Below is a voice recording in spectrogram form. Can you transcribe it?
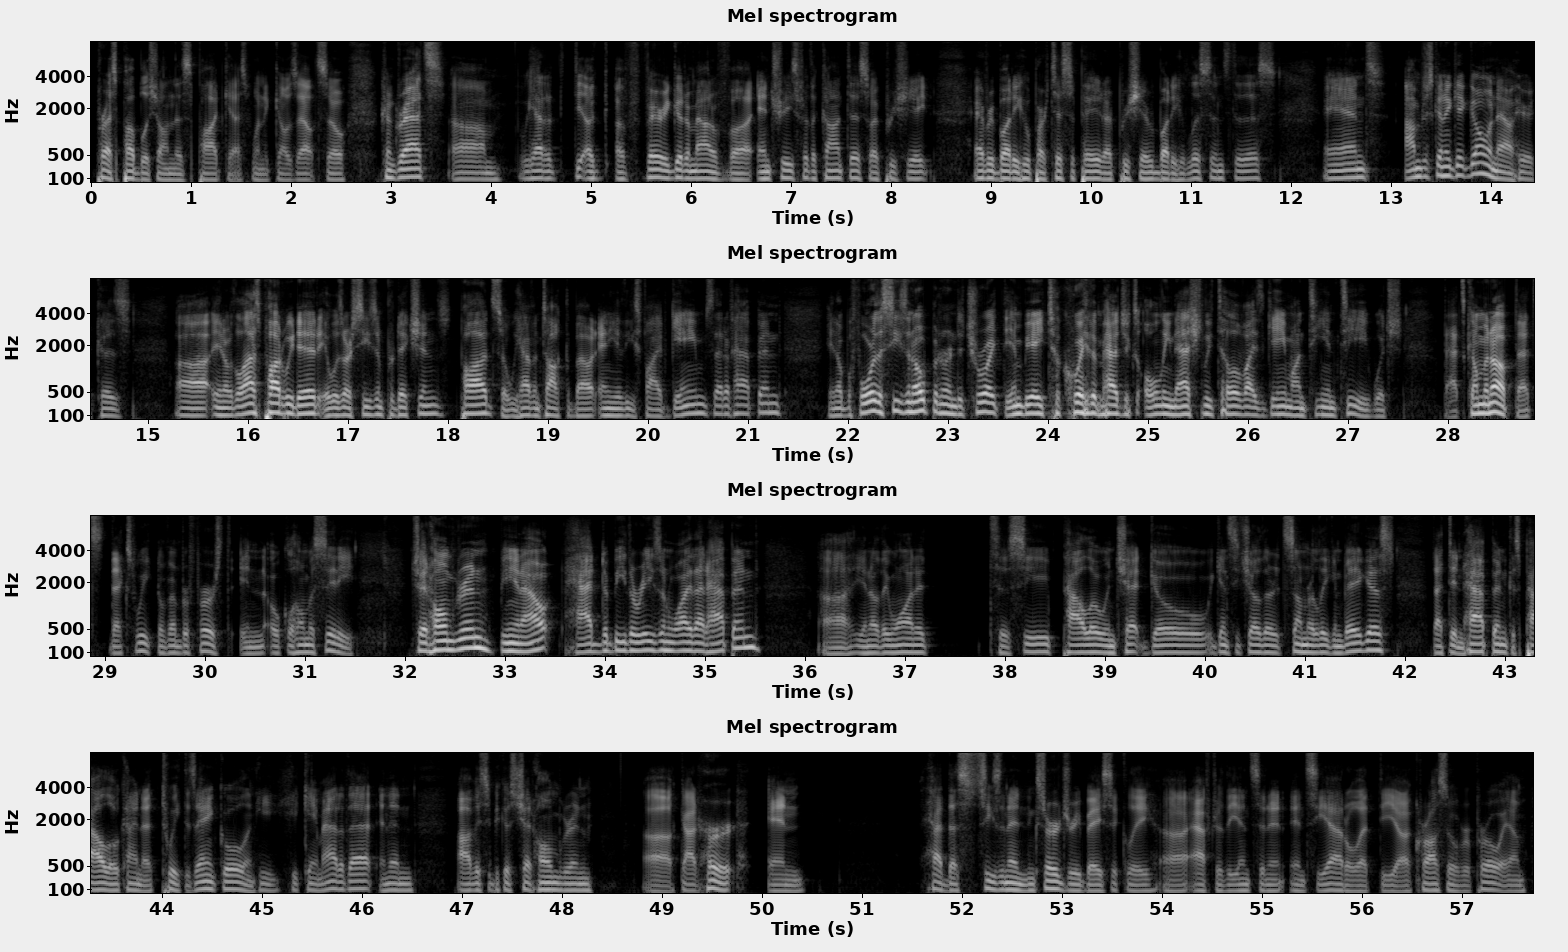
press publish on this podcast when it goes out. So, congrats! Um, we had a, a, a, very good amount of uh, entries for the contest, so I appreciate everybody who participated. I appreciate everybody who listens to this. And I'm just to get going now here because Uh, you know, the last pod we did, it was our season predictions pod, so we haven't talked about any of these five games that have happened. You know, before the season opener in Detroit, the NBA took away the Magic's only nationally televised game on TNT, which that's coming up. That's next week, November 1st in Oklahoma City. Chet Holmgren being out had to be the reason why that happened. Uh, you know, they wanted to see Paolo and Chet go against each other at Summer League in Vegas. That didn't happen because Paolo kind of tweaked his ankle and he he came out of that. And then obviously because Chet Holmgren uh, got hurt and had this season-ending surgery basically uh, after the incident in Seattle at the uh, crossover pro am.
